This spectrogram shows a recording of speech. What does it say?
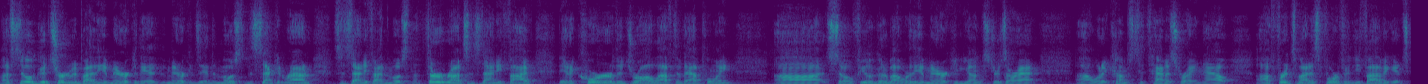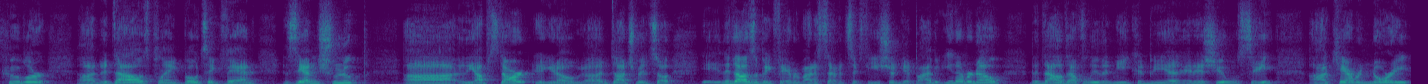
Uh, still a good tournament by the American. The Americans they had the most in the second round since 95, the most in the third round since 95. They had a quarter of the draw left at that point. Uh, so feel good about where the American youngsters are at. Uh, when it comes to tennis right now. Uh, Fritz minus 455 against Kubler. Uh, Nadal is playing Botic van Zandschulp uh, the upstart, you know, uh, Dutchman. So Nadal's a big favorite, minus 760. He should get by, but you never know. Nadal definitely, the knee could be a, an issue. We'll see. Uh, Cameron Norrie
